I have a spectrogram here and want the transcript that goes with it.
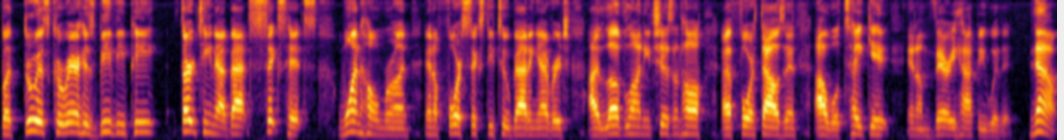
but through his career, his BVP 13 at bats, six hits, one home run, and a 462 batting average. I love Lonnie Chisenhall at 4,000. I will take it, and I'm very happy with it. Now,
